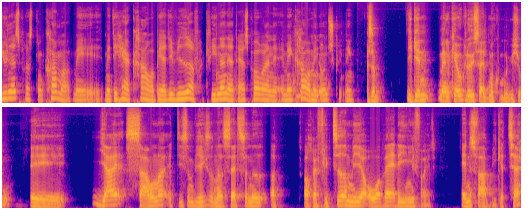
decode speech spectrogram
Jyllandsposten kommer med, med det her krav og bærer det videre fra kvinderne og deres pårørende med en krav om en undskyldning? altså igen, man kan jo ikke løse alt med kommunikation. Øh, jeg savner, at de som virksomhed har sat sig ned og, og reflekteret mere over, hvad er det egentlig for et ansvar, vi kan tage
